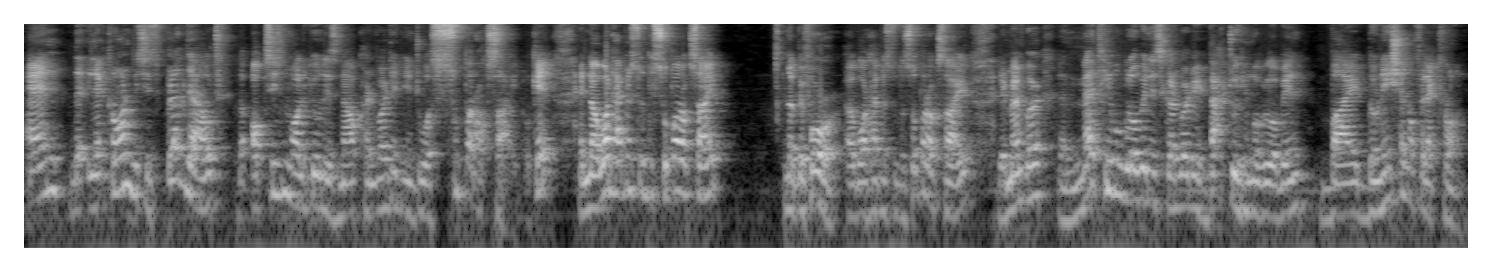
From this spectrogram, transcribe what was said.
And the electron which is plugged out, the oxygen molecule is now converted into a superoxide. Okay. And now what happens to the superoxide? Now before uh, what happens to the superoxide, remember the methemoglobin is converted back to hemoglobin by donation of electron.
